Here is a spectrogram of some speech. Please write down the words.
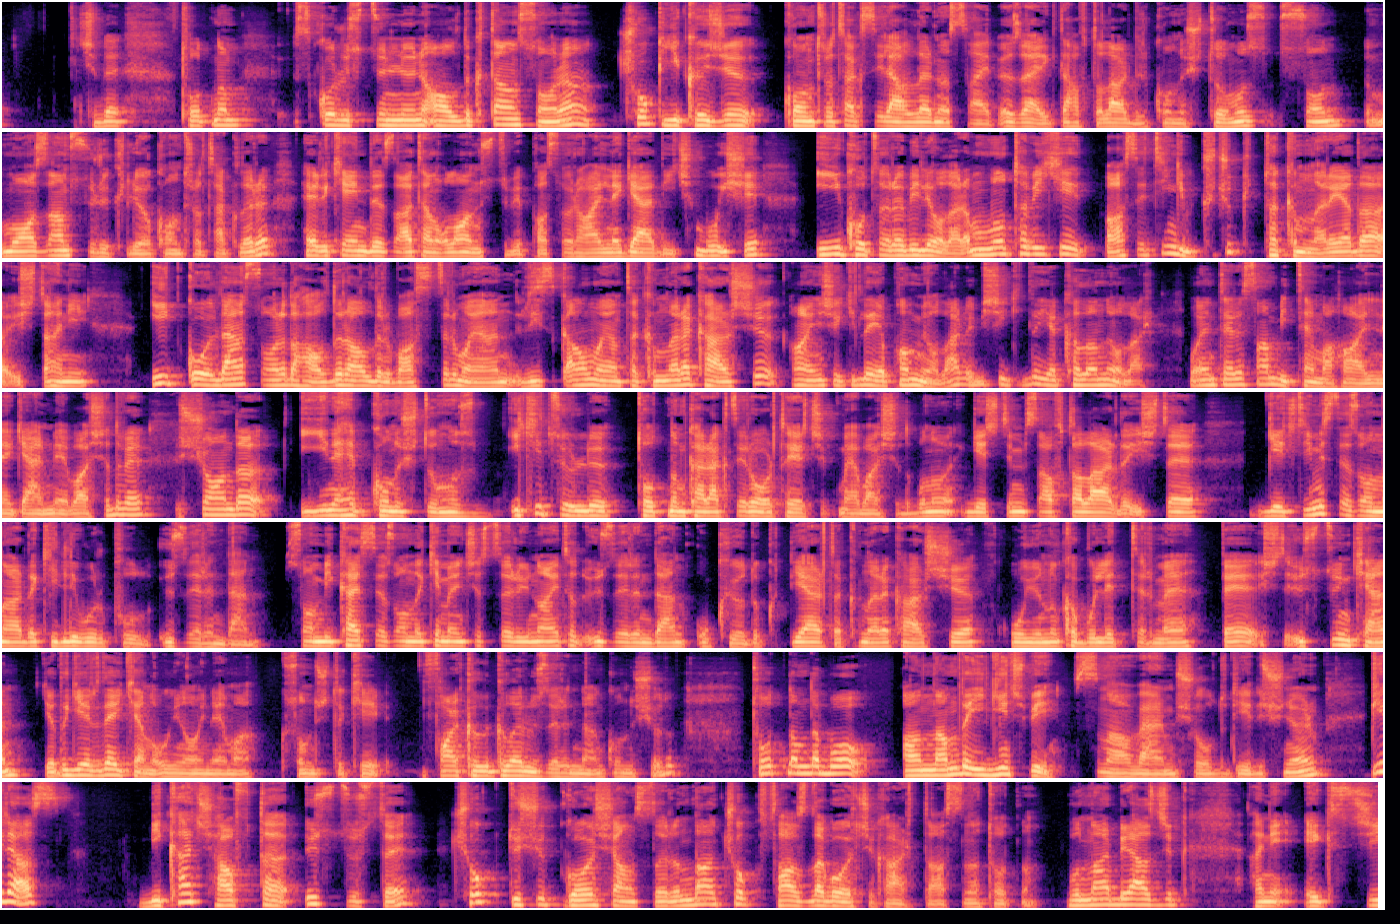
Şimdi Tottenham skor üstünlüğünü aldıktan sonra çok yıkıcı kontratak silahlarına sahip. Özellikle haftalardır konuştuğumuz son muazzam sürüklüyor kontratakları. Harry Kane de zaten olağanüstü bir pasör haline geldiği için bu işi iyi kotarabiliyorlar. Ama bunu tabii ki bahsettiğin gibi küçük takımlara ya da işte hani ilk golden sonra da haldır haldır bastırmayan, risk almayan takımlara karşı aynı şekilde yapamıyorlar ve bir şekilde yakalanıyorlar. Bu enteresan bir tema haline gelmeye başladı ve şu anda yine hep konuştuğumuz iki türlü Tottenham karakteri ortaya çıkmaya başladı. Bunu geçtiğimiz haftalarda işte geçtiğimiz sezonlardaki Liverpool üzerinden, son birkaç sezondaki Manchester United üzerinden okuyorduk. Diğer takımlara karşı oyunu kabul ettirme ve işte üstünken ya da gerideyken oyun oynama sonuçtaki farklılıklar üzerinden konuşuyorduk. Tottenham'da bu anlamda ilginç bir sınav vermiş oldu diye düşünüyorum. Biraz birkaç hafta üst üste çok düşük gol şanslarından çok fazla gol çıkarttı aslında Tottenham. Bunlar birazcık hani XG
